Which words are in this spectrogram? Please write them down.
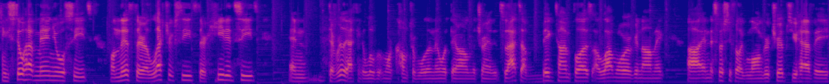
you still have manual seats. On this, they're electric seats, they're heated seats, and they're really, I think, a little bit more comfortable than what they are on the Transit. So that's a big time plus, a lot more ergonomic, uh, and especially for like longer trips, you have a,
